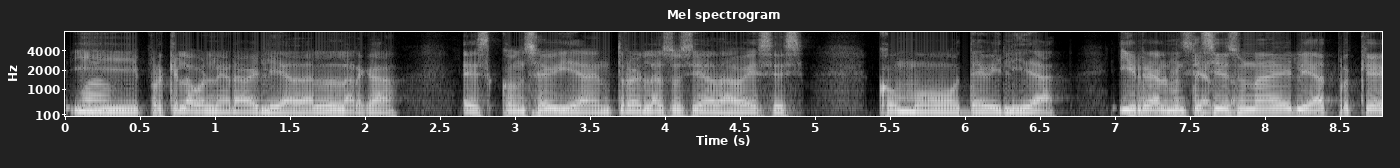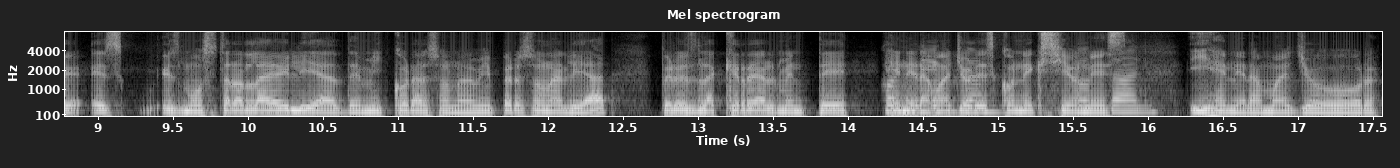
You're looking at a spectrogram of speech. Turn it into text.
Y porque la vulnerabilidad a la larga es concebida dentro de la sociedad a veces como debilidad. Y realmente sí es una debilidad porque es, es mostrar la debilidad de mi corazón a mi personalidad, pero es la que realmente genera mayores conexiones Total. y genera mayor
